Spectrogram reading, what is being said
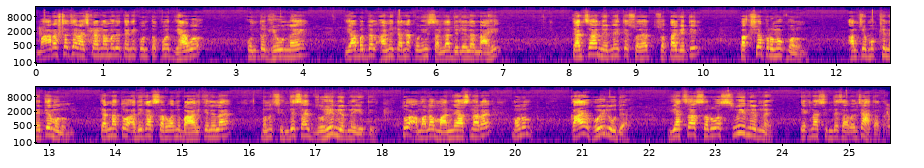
महाराष्ट्राच्या राजकारणामध्ये त्यांनी कोणतं पद घ्यावं कोणतं घेऊ नये याबद्दल आम्ही त्यांना कोणीही सल्ला दिलेला नाही. त्यांचा निर्णय ते स्वतः स्वतः घेतील. पक्षप्रमुख म्हणून आमचे मुख्य नेते म्हणून त्यांना तो अधिकार सर्वांनी बहाल केलेला आहे. म्हणून शिंदेसाहेब जोही निर्णय घेतील तो आम्हाला मान्य असणार आहे. म्हणून काय होईल उद्या याचा सर्वस्वी निर्णय एकनाथ शिंदे साहेबांच्या हातात आहे.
